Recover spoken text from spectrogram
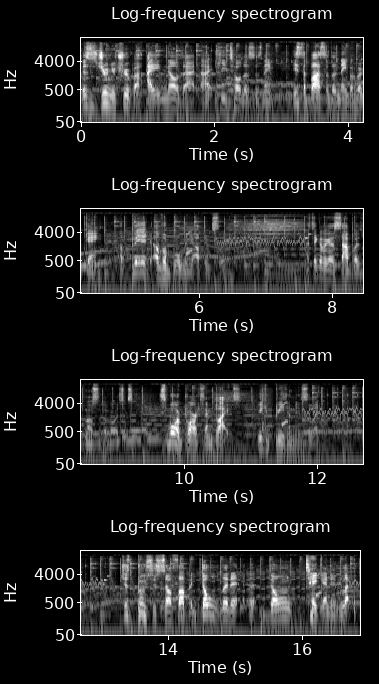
this is Junior Troopa. I know that. I, he told us his name. He's the boss of the neighborhood gang. A bit of a bully, obviously. I think I'm gonna stop with most of the voices. It's more barks than bites. You can beat him easily. Just boost yourself up and don't let it, uh, don't take any lip.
